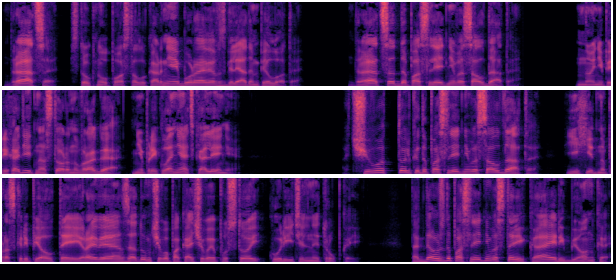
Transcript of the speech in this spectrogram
«Драться!» — стукнул по столу Корней, буравя взглядом пилота. «Драться до последнего солдата. Но не переходить на сторону врага, не преклонять колени». «А чего только до последнего солдата?» — ехидно проскрипел Тей Ревия, задумчиво покачивая пустой курительной трубкой. «Тогда уж до последнего старика и ребенка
